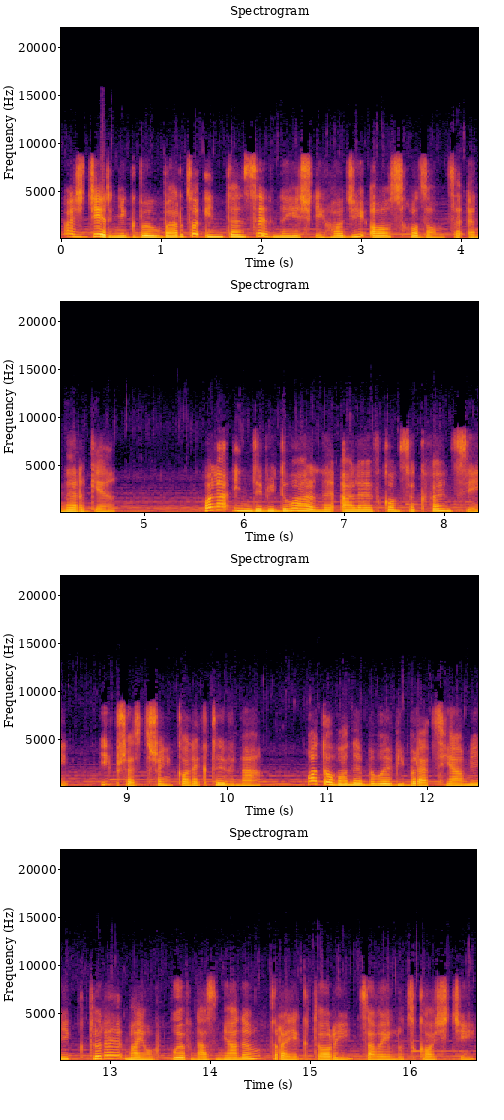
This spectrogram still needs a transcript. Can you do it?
Październik był bardzo intensywny, jeśli chodzi o schodzące energie. Pola indywidualne, ale w konsekwencji i przestrzeń kolektywna ładowane były wibracjami, które mają wpływ na zmianę trajektorii całej ludzkości.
